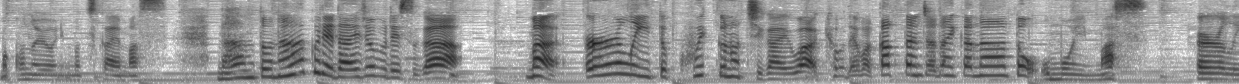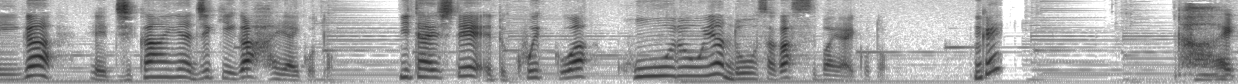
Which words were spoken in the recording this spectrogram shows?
まあ、このようにも使えます。なんとなくで大丈夫ですが、まあ early と quick の違いは今日で分かったんじゃないかなと思います。early が時間や時期が早いことに対して、えっと、quick は行動や動作が素早いこと。OK? はい。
